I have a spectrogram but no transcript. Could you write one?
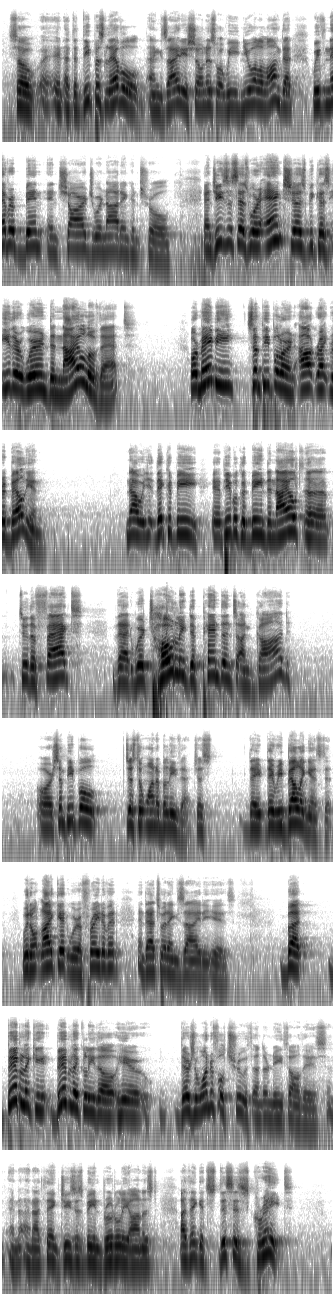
So, uh, at the deepest level, anxiety has shown us what we knew all along that we've never been in charge, we're not in control. And Jesus says we're anxious because either we're in denial of that, or maybe some people are in outright rebellion. Now, they could be, uh, people could be in denial uh, to the fact that we're totally dependent on God or some people just don't want to believe that. Just they, they rebel against it. We don't like it, we're afraid of it, and that's what anxiety is. But biblically, biblically though, here, there's a wonderful truth underneath all this. And, and, and I think Jesus being brutally honest, I think it's this is great.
